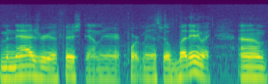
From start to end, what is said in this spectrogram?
menagerie of fish down there at Port Mansfield. But anyway, um,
